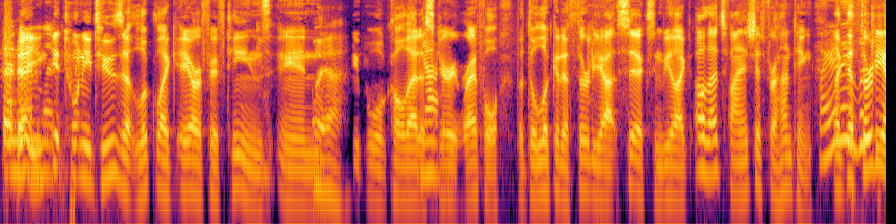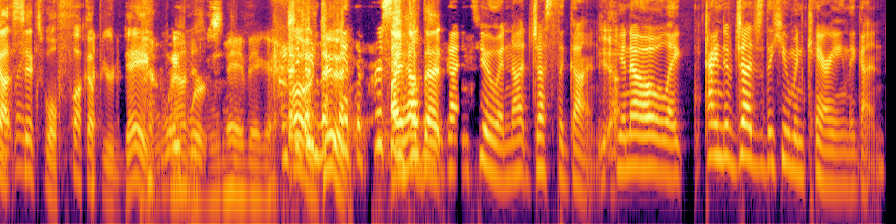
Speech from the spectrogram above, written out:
And yeah, then, you can like- get 22s that look like AR-15s, and oh yeah. people will call that a Yeah. scary rifle, but they'll look at a 30-06 and be like, "Oh, that's fine. It's just for hunting." Like the looking at, 30-06 will fuck up your day way worse. way bigger. Oh, dude, at the person I have that- the gun too, and not just the gun. Yeah. You know, like kind of judge the human carrying the gun.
